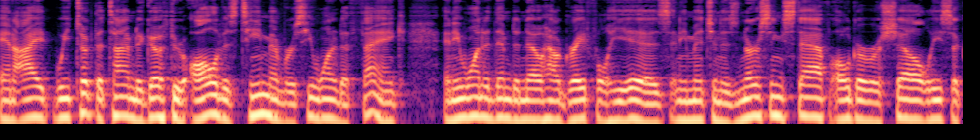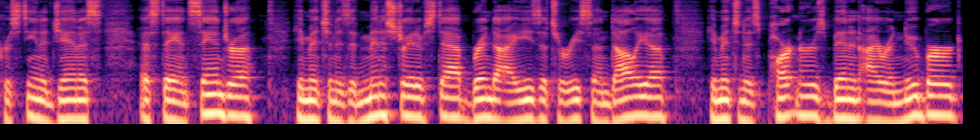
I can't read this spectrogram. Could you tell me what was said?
and I we took the time to go through all of his team members he wanted to thank and he wanted them to know how grateful he is. And he mentioned his nursing staff Olga Rochelle Lisa Christina Janice Estee and Sandra. He mentioned his administrative staff Brenda Aiza Teresa and Dahlia. He mentioned his partners Ben and Ira Newberg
